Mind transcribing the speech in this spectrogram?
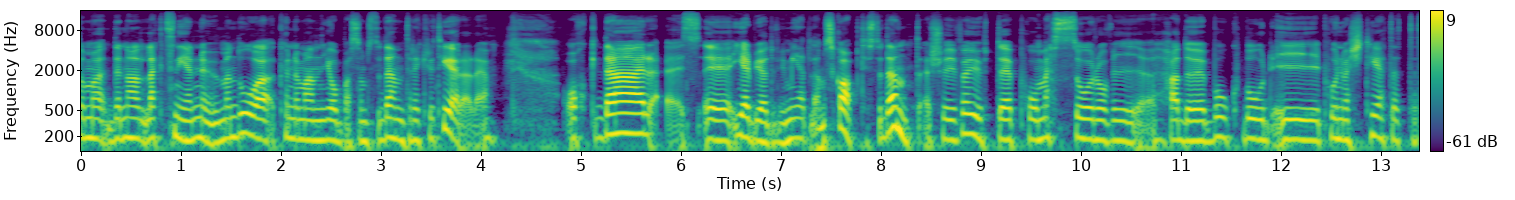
de har, den har lagts ner nu, men då kunde man jobba som studentrekryterare. Och där eh, erbjöd vi medlemskap till studenter. Så vi var ute på mässor och vi hade bokbord i, på universitetet,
